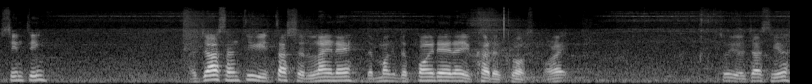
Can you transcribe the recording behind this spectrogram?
same thing. Adjust until you touch the line there the mark the point there then you cut across all right so you adjust here.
